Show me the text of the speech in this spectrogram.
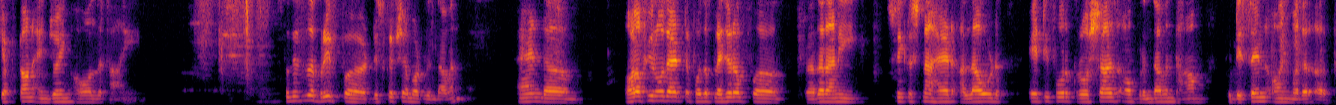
kept on enjoying all the time. So this is a brief uh, description about Vrindavan. And um, all of you know that for the pleasure of uh, Radharani, Sri Krishna had allowed 84 kroshas of Vrindavan Dham to descend on Mother Earth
